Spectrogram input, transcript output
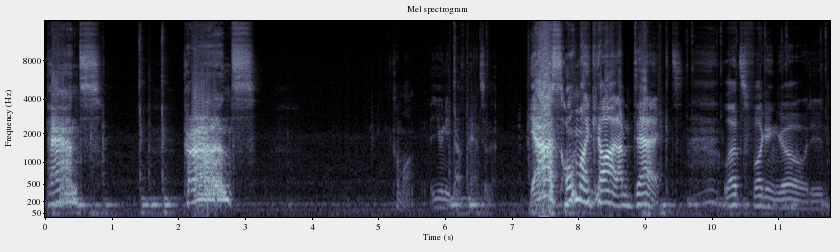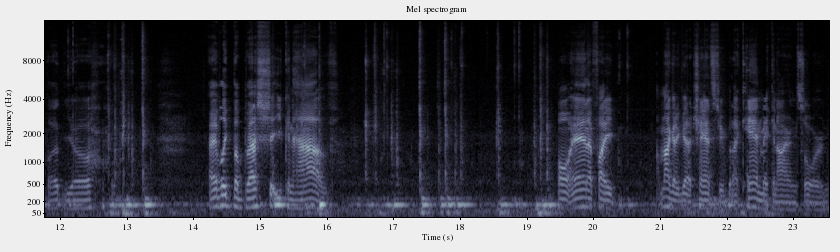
Pants! Pants! Come on. You need to have pants in it. Yes! Oh my god, I'm decked. Let's fucking go, dude. Let yo. I have like the best shit you can have. Oh, and if I... I'm not gonna get a chance to, but I can make an iron sword.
